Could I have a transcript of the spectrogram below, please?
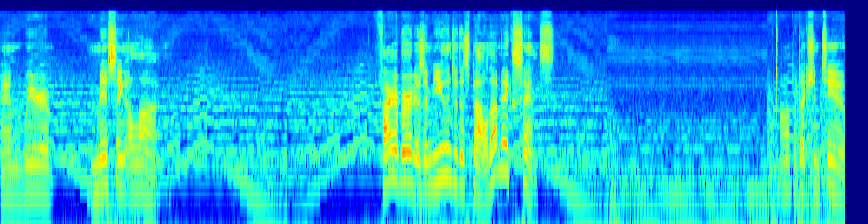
And we're missing a lot. Firebird is immune to the spell. Well, that makes sense. Production 2.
